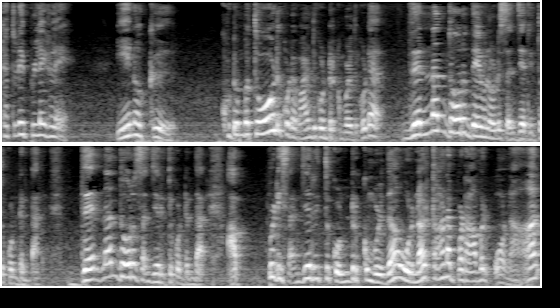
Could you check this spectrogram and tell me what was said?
கத்துடைய பிள்ளைகளே ஏனோக்கு குடும்பத்தோடு கூட வாழ்ந்து கொண்டிருக்கும் பொழுது கூட தினந்தோறும் தேவனோடு சஞ்சரித்து கொண்டிருந்தார். தினந்தோறும் சஞ்சரித்து கொண்டிருந்தார். அப்படி சஞ்சரித்து கொண்டிருக்கும் பொழுதுதான் ஒரு நாள் காணப்படாமல் போனால்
